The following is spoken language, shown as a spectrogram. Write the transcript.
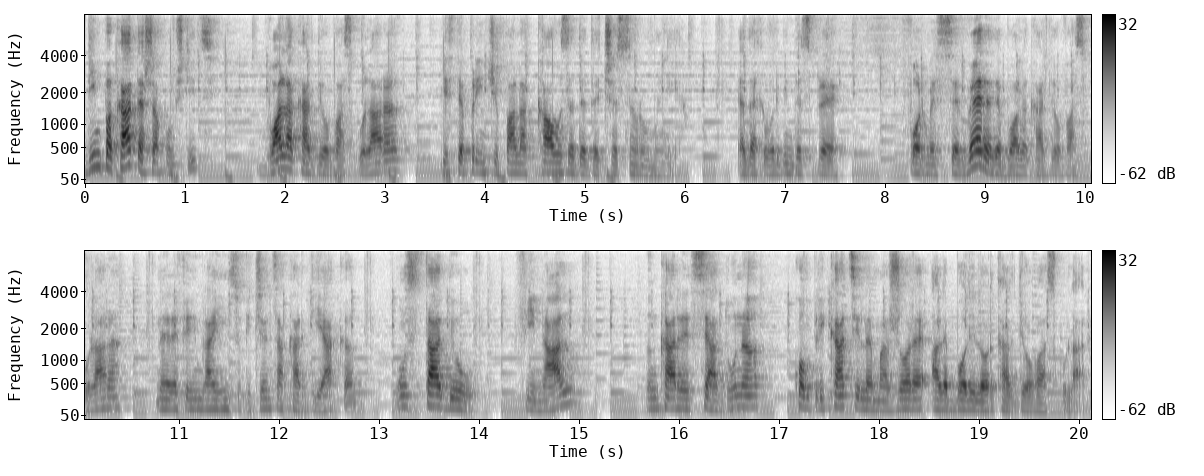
Din păcate, așa cum știți, boala cardiovasculară este principala cauză de deces în România. Iar dacă vorbim despre forme severe de boală cardiovasculară, ne referim la insuficiența cardiacă, un stadiu final în care se adună complicațiile majore ale bolilor cardiovasculare.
